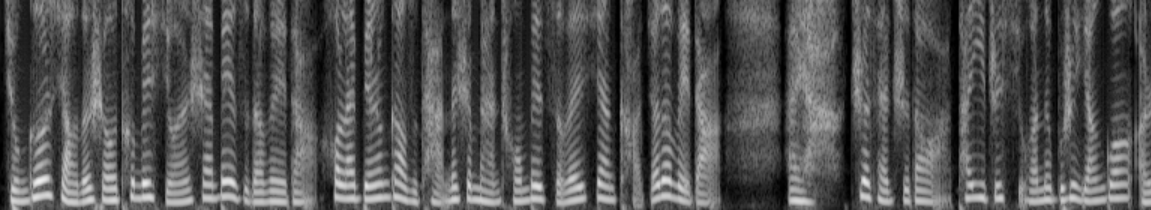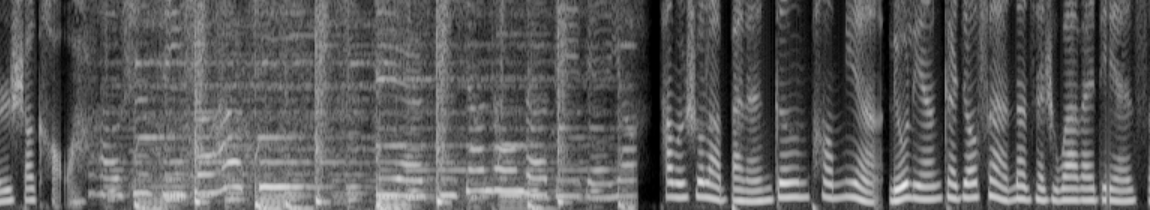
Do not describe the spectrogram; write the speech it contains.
囧哥小的时候特别喜欢晒被子的味道，后来别人告诉他那是螨虫被紫外线烤焦的味道，哎呀，这才知道啊，他一直喜欢的不是阳光，而是烧烤啊。他们说了，板蓝根、泡面、榴莲、盖浇饭，那才是 Y Y D S。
